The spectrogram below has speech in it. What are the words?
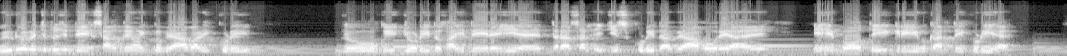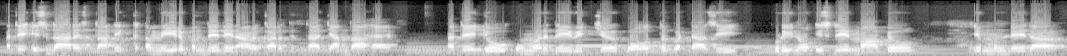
ਵੀਡੀਓ ਵਿੱਚ ਤੁਸੀਂ ਦੇਖ ਸਕਦੇ ਹੋ ਇੱਕ ਵਿਆਹ ਵਾਲੀ ਕੁੜੀ ਜੋ ਕਿ ਜੋੜੀ ਦਿਖਾਈ ਦੇ ਰਹੀ ਹੈ। ਦਰਅਸਲ ਇਹ ਜਿਸ ਕੁੜੀ ਦਾ ਵਿਆਹ ਹੋ ਰਿਹਾ ਹੈ, ਇਹ ਬਹੁਤ ਹੀ ਗਰੀਬ ਘਰ ਦੀ ਕੁੜੀ ਹੈ ਅਤੇ ਇਸ ਦਾ ਰਿਸ਼ਤਾ ਇੱਕ ਅਮੀਰ ਬੰਦੇ ਦੇ ਨਾਲ ਕਰ ਦਿੱਤਾ ਜਾਂਦਾ ਹੈ। ਅਤੇ ਜੋ ਉਮਰ ਦੇ ਵਿੱਚ ਬਹੁਤ ਵੱਡਾ ਸੀ, ਕੁੜੀ ਨੂੰ ਇਸ ਦੇ ਮਾਪਿਓ ਤੇ ਮੁੰਡੇ ਦਾ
